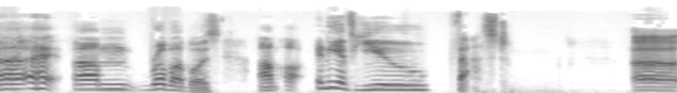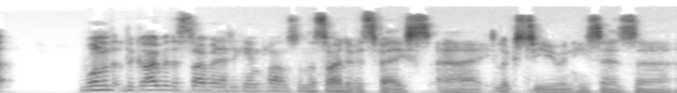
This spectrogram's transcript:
Uh, hey, um, Robot Boys, um, are any of you fast? Uh, one of the, the guy with the cybernetic implants on the side of his face, uh, looks to you and he says, uh,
